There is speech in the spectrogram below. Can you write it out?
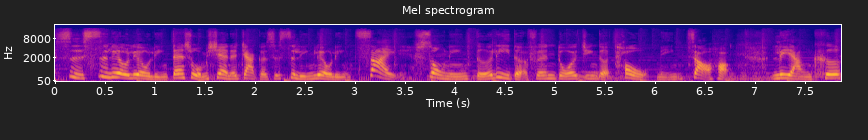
是四六六零，但是我们现在的价格是四零六零，再送您得力的芬多金的透明皂哈，两颗，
